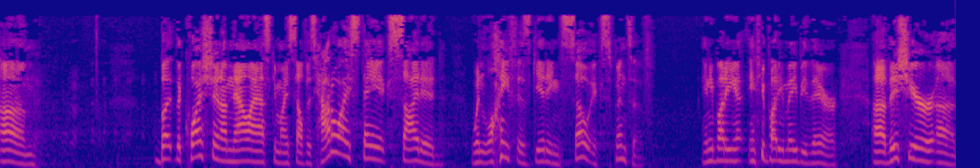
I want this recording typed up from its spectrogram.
Um, but the question I'm now asking myself is how do I stay excited when life is getting so expensive? Anybody, anybody may be there. Uh, this year, uh,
